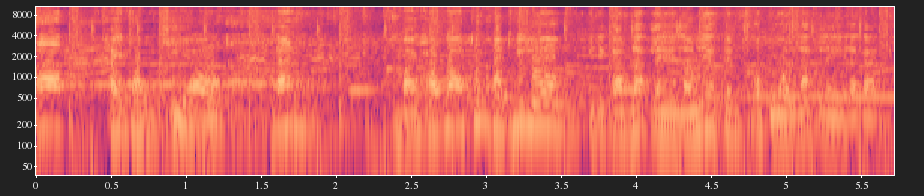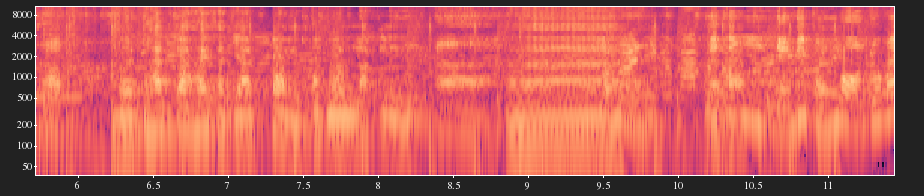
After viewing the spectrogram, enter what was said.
ครับ ให้ธงเขียว นั่น หมายความว่าทุกคนที่ร่วมกิจกรรมลักเลเราเรียกเป็นขบวนลักเลแล้วกัน ครับ เหมือนท่านก็ให้สัญญาณปล่อยขบวนลักเลอ่าอ่าแล้วต้องอย่างที่ผมบอกด้วยไหม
